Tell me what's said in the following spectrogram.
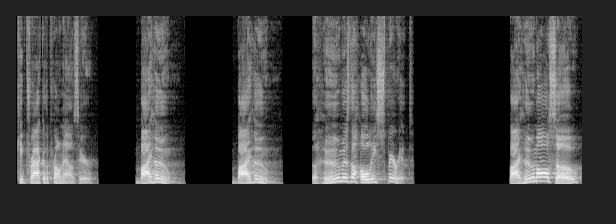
keep track of the pronouns here. By whom? By whom? The whom is the Holy Spirit. By whom also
